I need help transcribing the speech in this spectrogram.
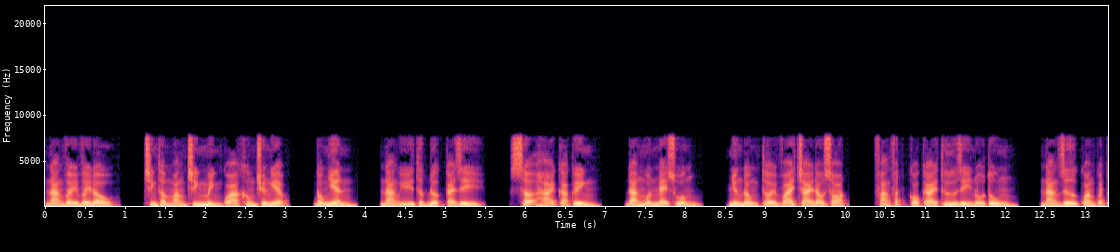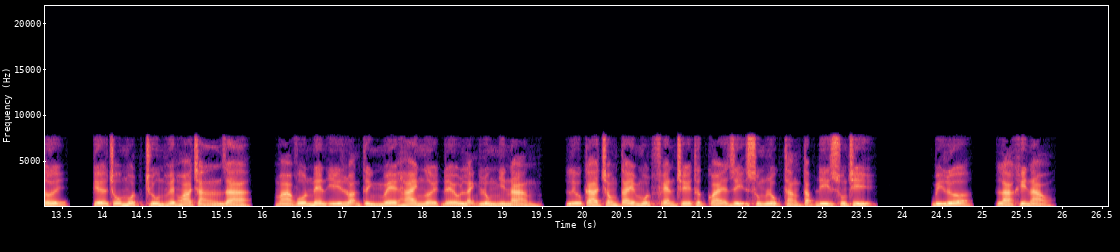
Nàng vẫy vẫy đầu, chính thầm mắng chính mình quá không chuyên nghiệp, đồng nhiên, nàng ý thức được cái gì, sợ hai cả kinh, đang muốn nhảy xuống, nhưng đồng thời vai trái đau xót, phảng phất có cái thứ gì nổ tung, nàng dư quang quét tới, kia chỗ một chùm huyết hoa chẳng ra, mà vốn nên ý loạn tình mê hai người đều lạnh lùng nhìn nàng, lưu ca trong tay một phen chế thức quái dị súng lục thẳng tắp đi xuống chỉ. Bị lừa, là khi nào?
